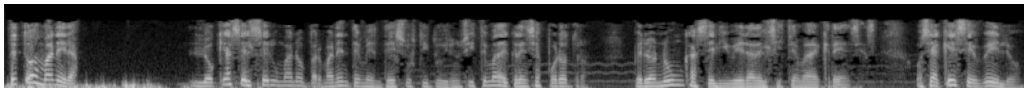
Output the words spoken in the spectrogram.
De todas maneras, lo que hace el ser humano permanentemente es sustituir un sistema de creencias por otro, pero nunca se libera del sistema de creencias. O sea que ese velo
